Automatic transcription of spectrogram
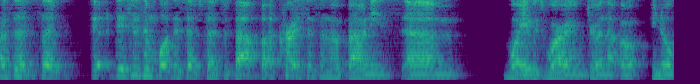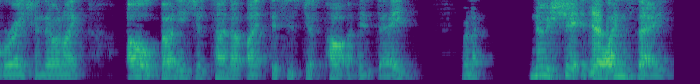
uh, so, so th- this isn't what this episode's about, but a criticism of Bernie's, um, what he was wearing during that inauguration. They were like, oh, Bernie's just turned up like this is just part of his day. We're like, no shit, it's Yeah. a Wednesday.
